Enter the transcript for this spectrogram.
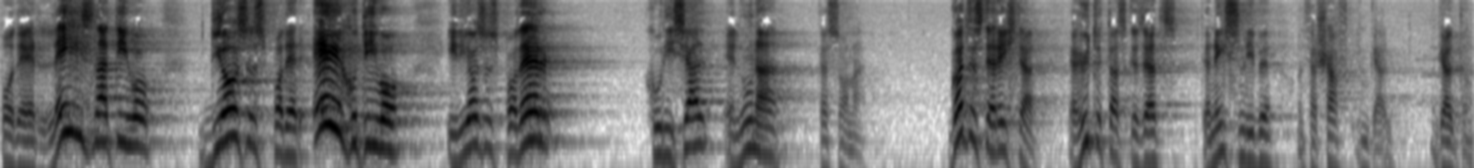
poder legislativo, Dios es poder ejecutivo y Dios es poder judicial en una persona. Gott ist der Richter, er hütet das Gesetz der Nächstenliebe und verschafft ihm Geltung.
